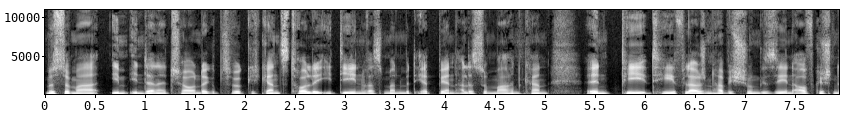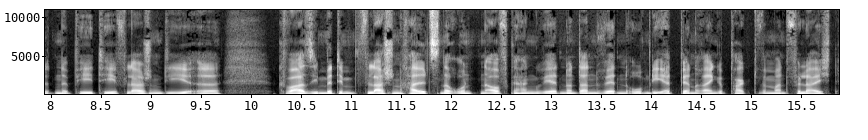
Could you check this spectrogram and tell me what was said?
Müsst ihr mal im Internet schauen, da gibt es wirklich ganz tolle Ideen, was man mit Erdbeeren alles so machen kann. In PET-Flaschen habe ich schon gesehen, aufgeschnittene PET-Flaschen, die äh, quasi mit dem Flaschenhals nach unten aufgehangen werden und dann werden oben die Erdbeeren reingepackt, wenn man vielleicht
